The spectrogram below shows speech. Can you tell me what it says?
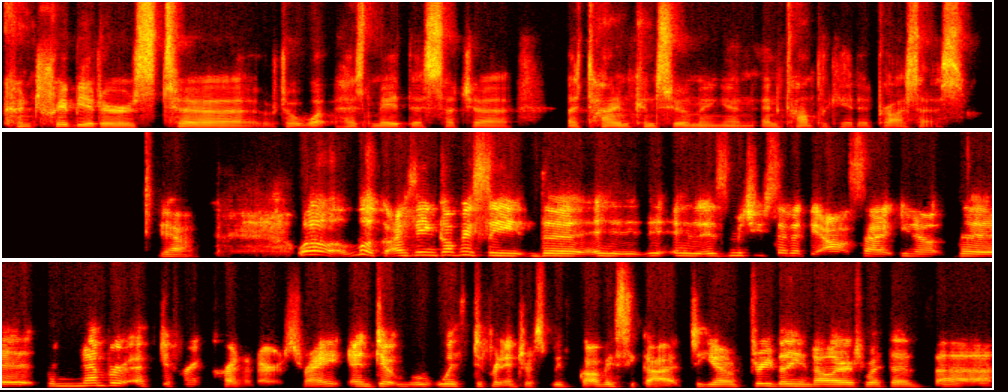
contributors to to what has made this such a, a time consuming and, and complicated process yeah. Well, look, I think obviously the as Mitu said at the outset, you know, the the number of different creditors, right, and di- with different interests. We've obviously got you know three billion dollars worth of uh,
